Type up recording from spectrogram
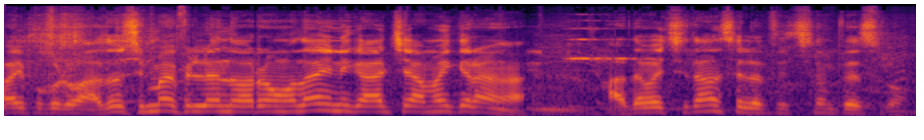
வாய்ப்பு கொடுவோம். அதுவும் சினிமா ஃபீல்ட்லேருந்து வரவங்க தான் இன்றைக்கி ஆட்சி அமைக்கிறாங்க. அதை வச்சு தான் சில விஷயம் பேசுகிறோம்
